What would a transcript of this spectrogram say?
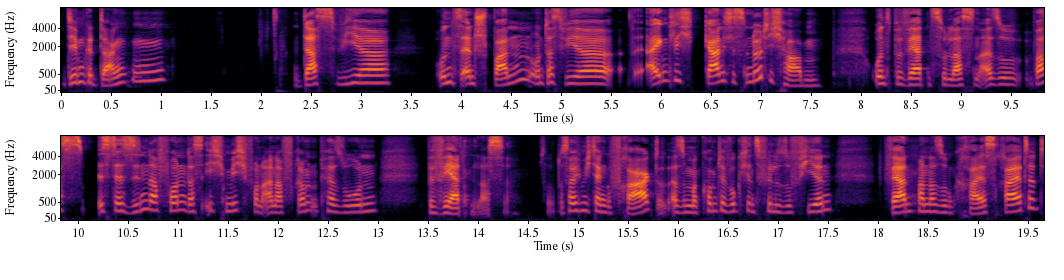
dem Gedanken, dass wir uns entspannen und dass wir eigentlich gar nicht es nötig haben, uns bewerten zu lassen. Also was ist der Sinn davon, dass ich mich von einer fremden Person bewerten lasse? So, das habe ich mich dann gefragt. Also man kommt ja wirklich ins Philosophieren, während man da so im Kreis reitet.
